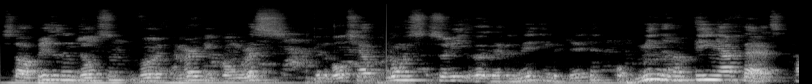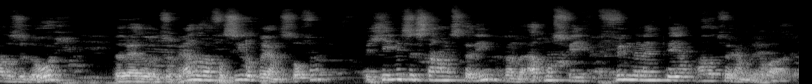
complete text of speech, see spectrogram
staat president Johnson voor het American Congress met de boodschap: Jongens, sorry, we, we, hebben de meting bekeken. Op minder dan 10 jaar tijd hadden ze door dat wij door het verbranden van fossiele brandstoffen de chemische samenstelling van de atmosfeer fundamenteel aan het veranderen waren.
